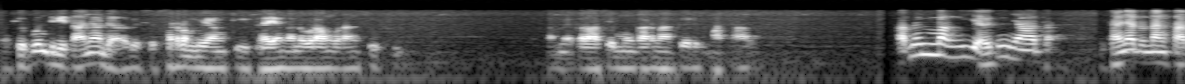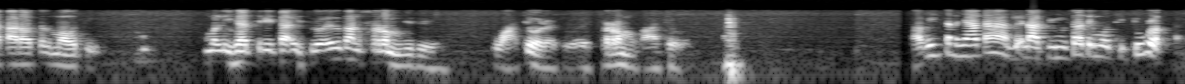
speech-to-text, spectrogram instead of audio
Meskipun ceritanya tidak harus seserem yang dibayangkan orang-orang sufi. Sampai kelas mungkar nakir masalah. Tapi memang iya itu nyata. Misalnya tentang sakaratul mauti. Melihat cerita Israel kan serem gitu. Wajar itu, serem kacau. Tapi ternyata Nabi Musa mau diculek kan.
